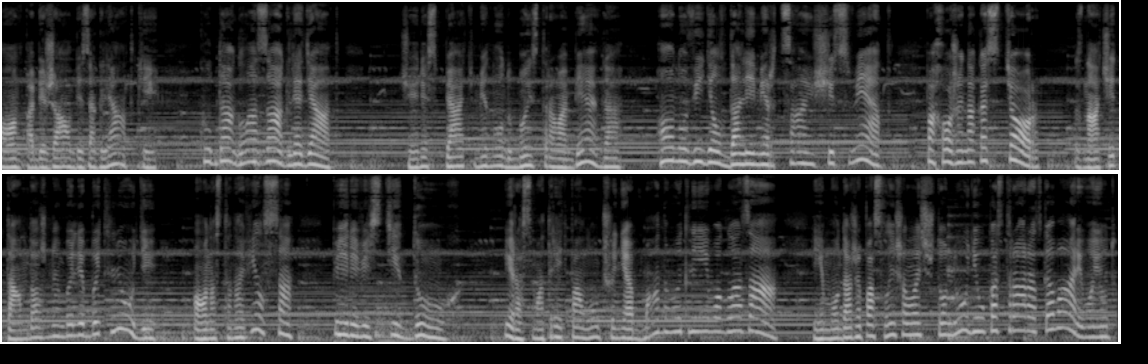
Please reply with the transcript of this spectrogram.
Он побежал без оглядки, куда глаза глядят. Через пять минут быстрого бега он увидел вдали мерцающий свет, похожий на костер. Значит, там должны были быть люди. Он остановился перевести дух и рассмотреть получше, не обманывают ли его глаза. Ему даже послышалось, что люди у костра разговаривают.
